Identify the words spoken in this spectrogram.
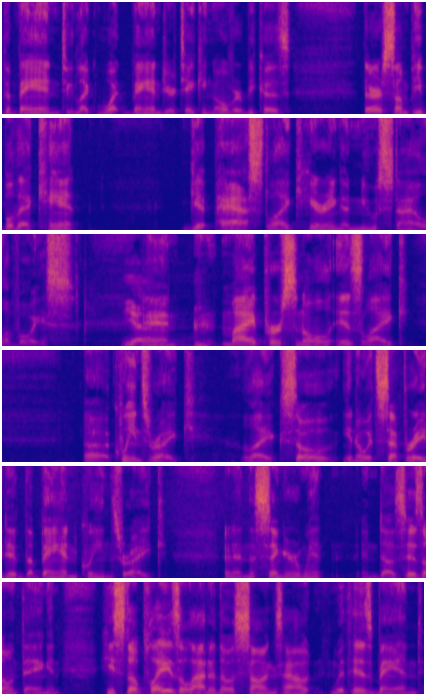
the band to like what band you're taking over because there are some people that can't get past like hearing a new style of voice. Yeah. And my personal is like uh, Queensryche. Like, so, you know, it separated the band Queensryche, and then the singer went and does his own thing. And he still plays a lot of those songs out with his band.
